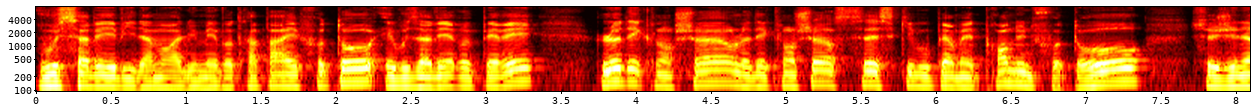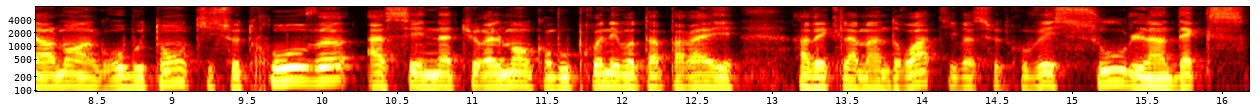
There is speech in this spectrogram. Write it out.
Vous savez évidemment allumer votre appareil photo et vous avez repéré le déclencheur. Le déclencheur, c'est ce qui vous permet de prendre une photo. C'est généralement un gros bouton qui se trouve assez naturellement quand vous prenez votre appareil avec la main droite. Il va se trouver sous l'index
